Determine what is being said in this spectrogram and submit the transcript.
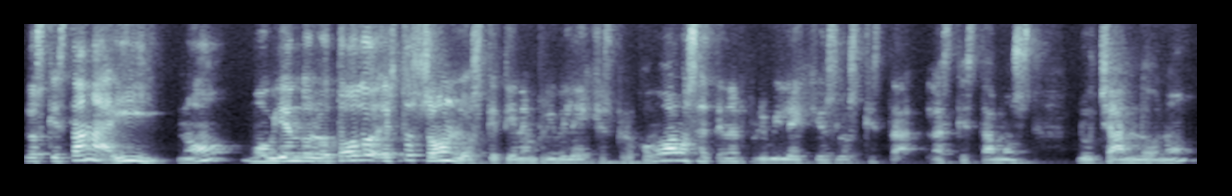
los que están ahí, ¿no? Moviéndolo todo, estos son los que tienen privilegios, pero ¿cómo vamos a tener privilegios los que está, las que estamos luchando, ¿no?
